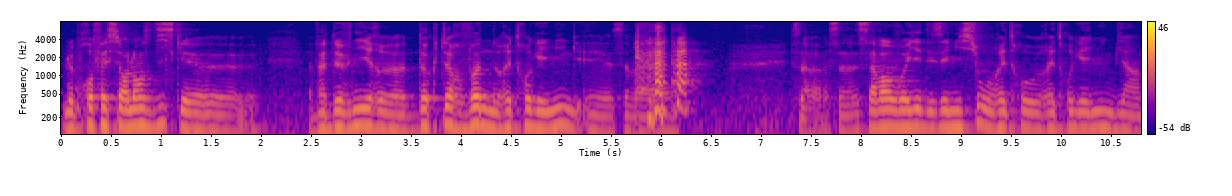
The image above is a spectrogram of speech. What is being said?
Le professeur Lance Disque euh, va devenir euh, Dr Von Retro Gaming et ça va, ça, ça- ça va envoyer des émissions rétro, rétro gaming bien,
